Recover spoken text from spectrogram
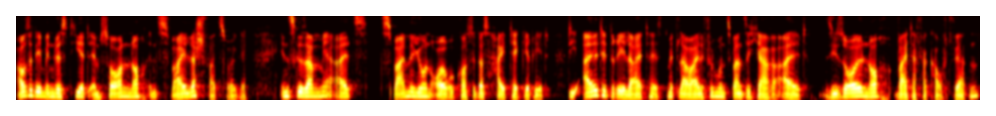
Außerdem investiert Emshorn noch in zwei Löschfahrzeuge. Insgesamt mehr als zwei Millionen Euro kostet das Hightech-Gerät. Die alte Drehleiter ist mittlerweile 25 Jahre alt. Sie soll noch weiterverkauft werden.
